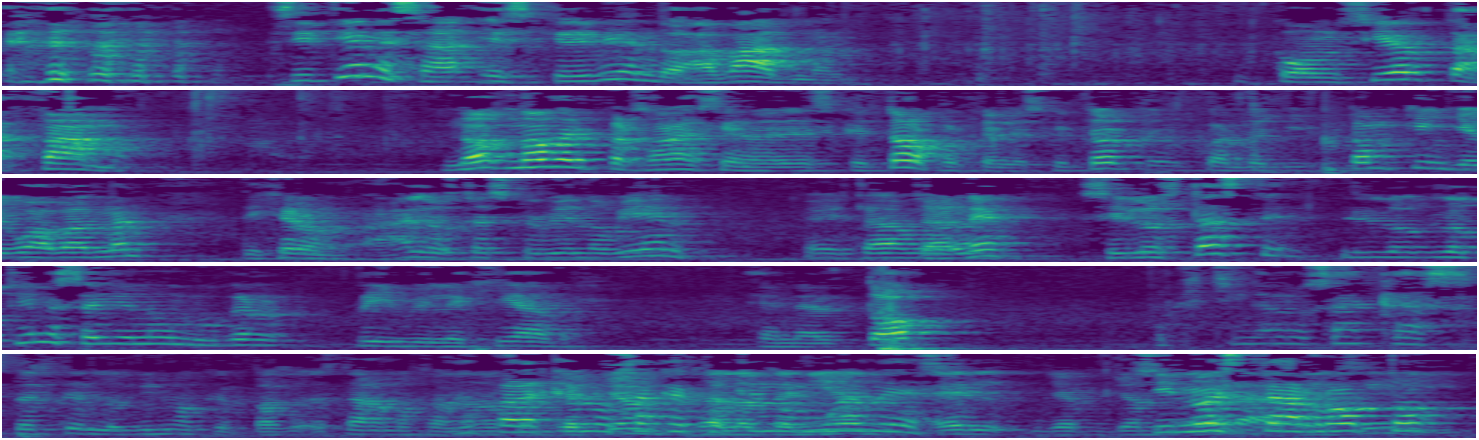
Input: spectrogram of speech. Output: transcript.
si tienes a, escribiendo a Batman con cierta fama no, no del personaje, sino del escritor, porque el escritor, cuando Tom King llegó a Batman, dijeron, ah, lo está escribiendo bien. Si lo, estás te- lo, lo tienes ahí en un lugar privilegiado, en el top, ¿por qué chinga lo sacas? Pues es que es lo mismo que pasó, estábamos hablando ¿Para qué lo sacas? o sea, ¿Por qué lo tenían- mueves? Si no está roto,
